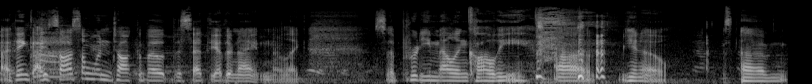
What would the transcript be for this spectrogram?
I think I saw someone talk about the set the other night, and they're like, "It's a pretty melancholy, uh, you know, um,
